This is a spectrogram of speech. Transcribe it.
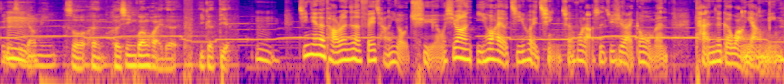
这个是嗯阳明所很核心关怀的一个点。嗯，今天的讨论真的非常有趣，我希望以后还有机会请陈富老师继续来跟我们谈这个王阳明，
